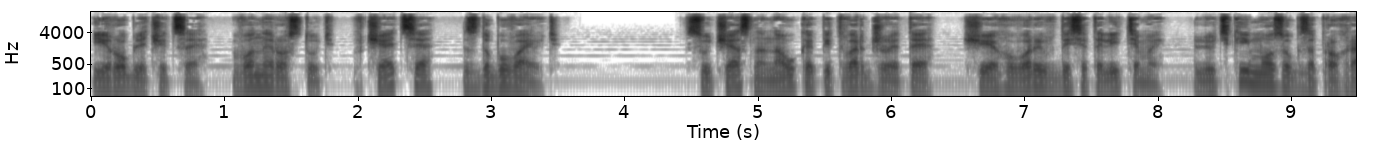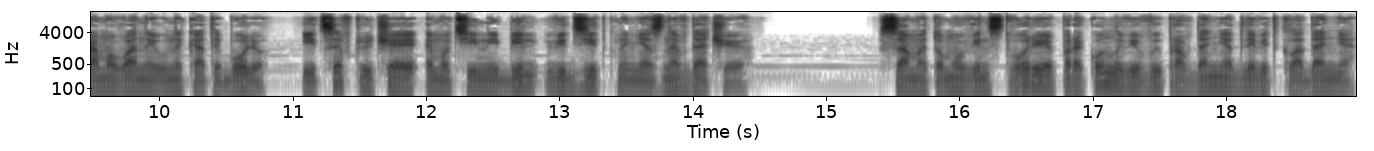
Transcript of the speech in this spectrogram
І роблячи це, вони ростуть, вчаться, здобувають. Сучасна наука підтверджує те, що я говорив десятиліттями, людський мозок запрограмований уникати болю, і це включає емоційний біль від зіткнення з невдачею. Саме тому він створює переконливі виправдання для відкладання,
